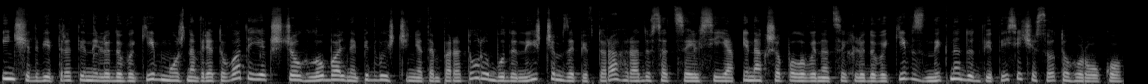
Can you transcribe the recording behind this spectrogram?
Інші дві третини льодовиків можна врятувати, якщо глобальне підвищення температури буде нижчим за півтора градуса Цельсія. Інакше половина цих льодовиків зникне до 2100 року.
